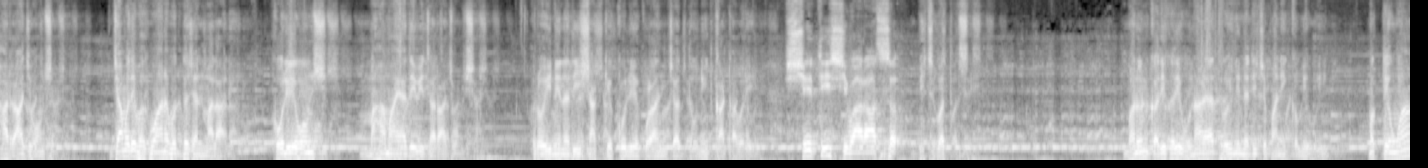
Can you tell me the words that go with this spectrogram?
हा राजवंश आहे ज्यामध्ये भगवान बुद्ध जन्माला आले. कोलीय वंश महामाया देवीचा राजवंश आहे. रोहिणी नदी शाक्य कोलीय कुळांच्या दोन्ही काठावरील शेती शिवारास भिजवत असे. म्हणून कधी कधी उन्हाळ्यात रोहिणी नदीचे पाणी कमी होईल मग तेव्हा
